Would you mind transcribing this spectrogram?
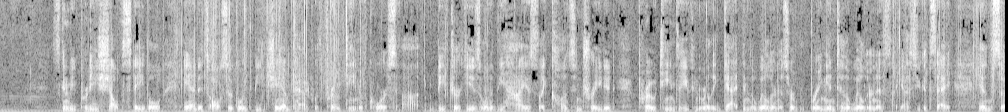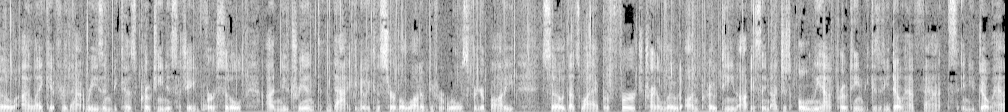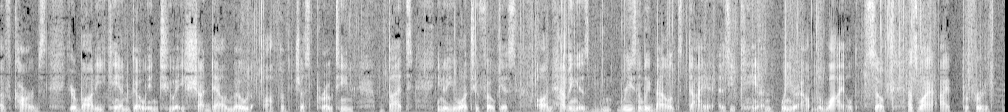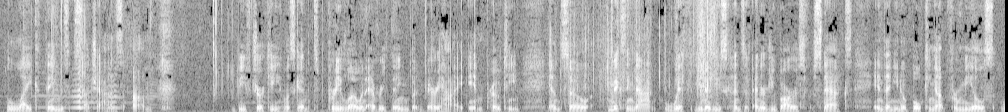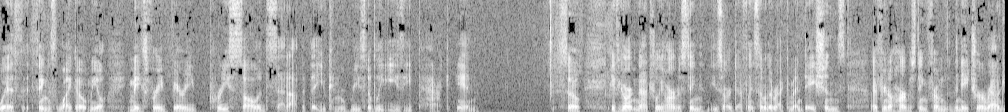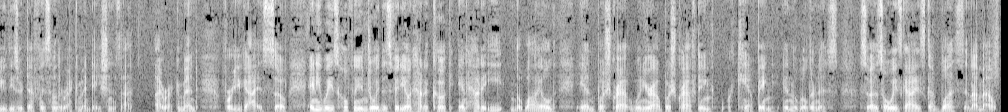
it's going to be pretty shelf stable and it's also going to be jam packed with protein of course uh, beef jerky is one of the highest like concentrated proteins that you can really get in the wilderness or bring into the wilderness, I guess you could say. And so I like it for that reason because protein is such a versatile uh, nutrient that, you know, it can serve a lot of different roles for your body. So that's why I prefer to try to load on protein. Obviously, not just only have protein because if you don't have fats and you don't have carbs, carbs, your body can go into a shutdown mode off of just protein. But you know, you want to focus on having as reasonably balanced diet as you can when you're out in the wild. So that's why I prefer to like things such as um, beef jerky. Once again, it's pretty low in everything, but very high in protein. And so mixing that with, you know, these kinds of energy bars for snacks and then, you know, bulking up for meals with things like oatmeal, it makes for a very pretty solid setup that you can reasonably easy pack in. So if you aren't naturally harvesting, these are definitely some of the recommendations. If you're not harvesting from the nature around you, these are definitely some of the recommendations that I recommend for you guys. So anyways, hopefully you enjoyed this video on how to cook and how to eat in the wild and bushcraft when you're out bushcrafting or camping in the wilderness. So as always guys, God bless and I'm out.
